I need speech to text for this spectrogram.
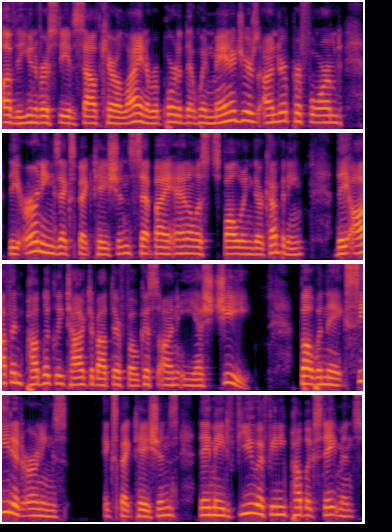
of the University of South Carolina reported that when managers underperformed the earnings expectations set by analysts following their company, they often publicly talked about their focus on ESG. But when they exceeded earnings expectations, they made few, if any, public statements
